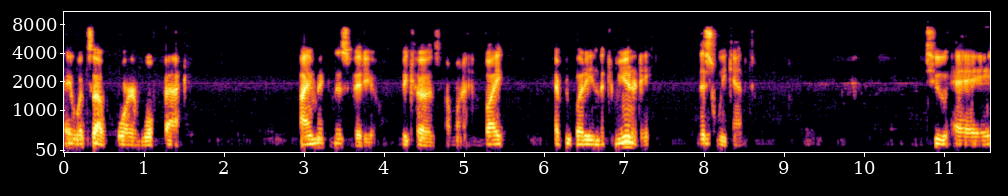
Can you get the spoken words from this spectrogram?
Hey, what's up, Warrior Wolfpack? I'm making this video because I want to invite everybody in the community this weekend to a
